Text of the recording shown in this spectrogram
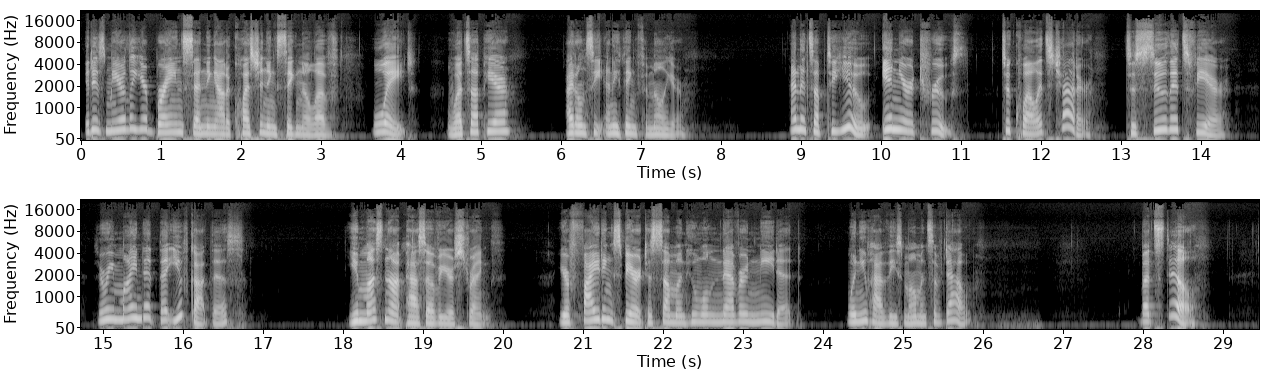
It is merely your brain sending out a questioning signal of, wait, what's up here? I don't see anything familiar. And it's up to you, in your truth, to quell its chatter, to soothe its fear, to remind it that you've got this. You must not pass over your strength, your fighting spirit to someone who will never need it when you have these moments of doubt. But still,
